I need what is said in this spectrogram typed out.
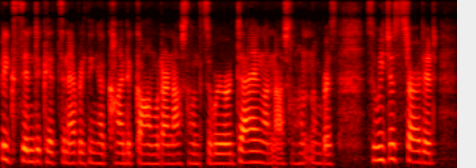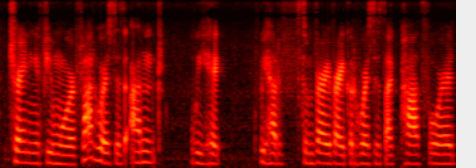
big syndicates and everything had kind of gone with our national hunt, so we were down on national hunt numbers. So we just started training a few more flat horses, and we hit, we had some very very good horses like Path Forward,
